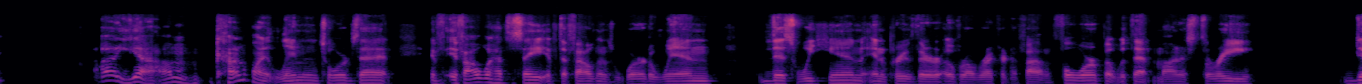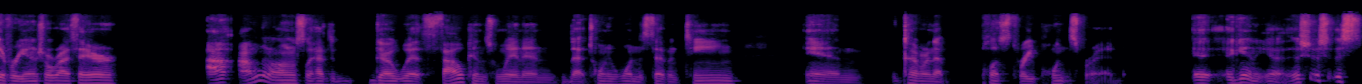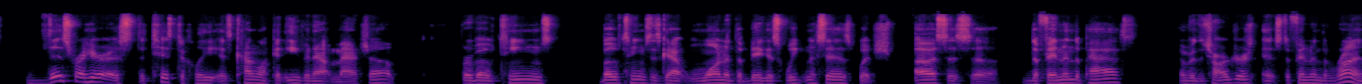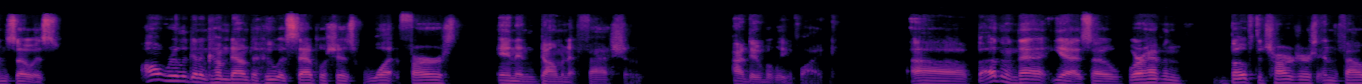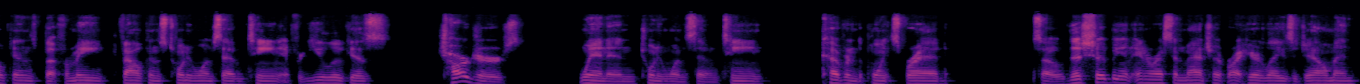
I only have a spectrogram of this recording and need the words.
Uh, yeah, I'm kind of like leaning towards that. If if I would have to say if the Falcons were to win this weekend and improve their overall record to five and four, but with that minus three differential right there, I, I'm gonna honestly have to go with Falcons winning that 21 to 17 and covering that plus three point spread. It, again, yeah, it's just it's this right here is statistically is kind of like an even out matchup for both teams. Both teams has got one of the biggest weaknesses, which us is uh, defending the pass, and for the Chargers, it's defending the run. So it's all really going to come down to who establishes what first in dominant fashion. I do believe like. Uh, but other than that, yeah. So we're having both the Chargers and the Falcons, but for me, Falcons 21-17, and for you, Lucas, Chargers winning 21-17, covering the point spread. So this should be an interesting matchup right here, ladies and gentlemen.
